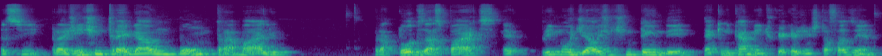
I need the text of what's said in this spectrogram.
assim, para a gente entregar um bom trabalho para todas as partes, é primordial a gente entender tecnicamente o que é que a gente está fazendo.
